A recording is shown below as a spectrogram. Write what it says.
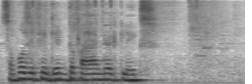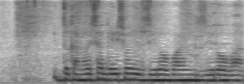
Suppose if you get the 500 clicks if the conversion ratio is 0.01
